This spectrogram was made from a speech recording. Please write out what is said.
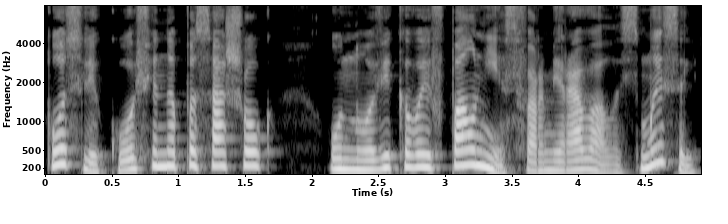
После кофе на пасашок у Новиковой вполне сформировалась мысль,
